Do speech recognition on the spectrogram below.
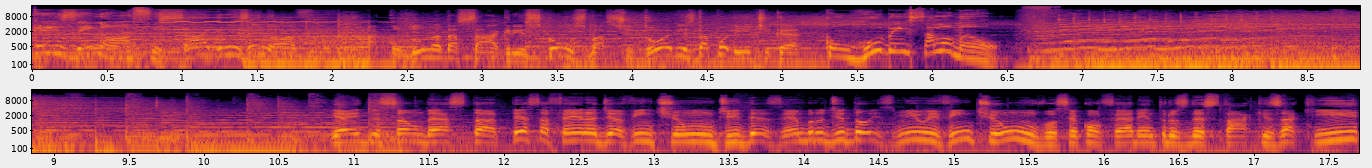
Sagres em Off. Sagres em Off. A coluna da Sagres com os bastidores da política. Com Rubens Salomão. E a edição desta terça-feira, dia 21 de dezembro de 2021. Você confere entre os destaques aqui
